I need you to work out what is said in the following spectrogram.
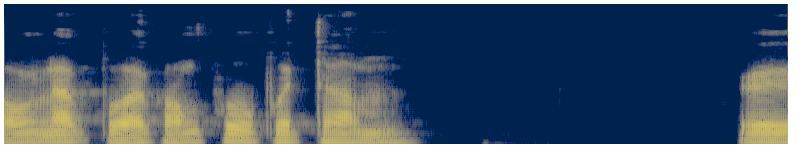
ของนักบวชของผู้พุทธธรรมคือ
